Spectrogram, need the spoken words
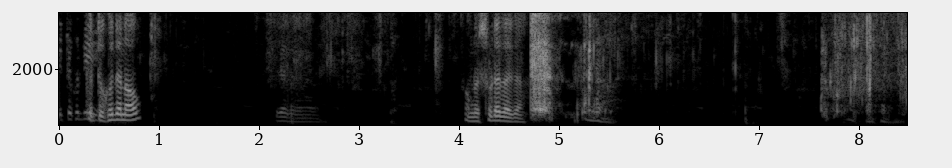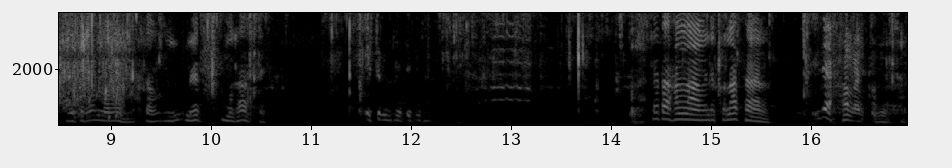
একটু খুদি একটু খুঁজে নাও। আমরা ছুটে হালনা আমি দেখো না সাল এটা হালাই সাল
